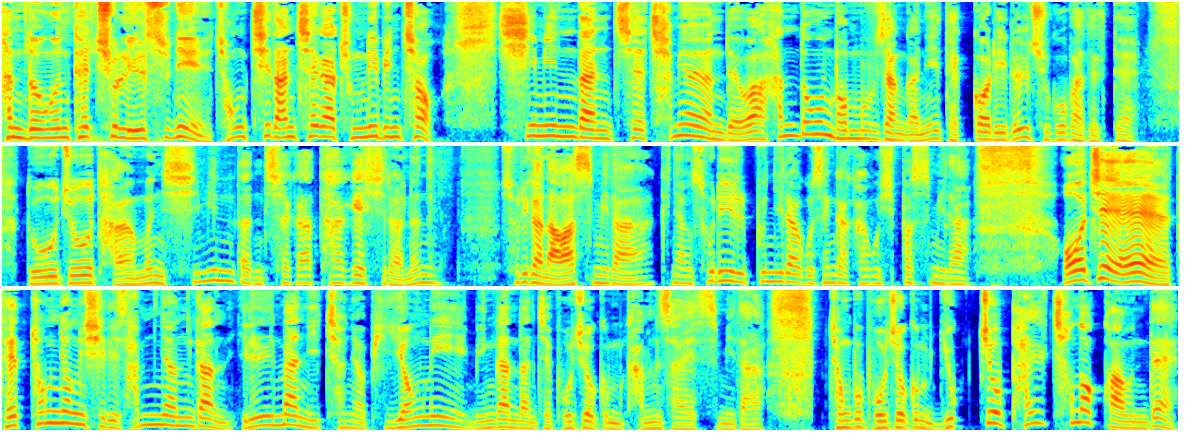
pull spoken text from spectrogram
한동훈 퇴출 1순위 정치 단체가 중립인 척 시민단체 참여연대와 한동훈 법무부 장관이 대거리를 주고받을 때 노조 다음은 시민단체가 타겟이라는 소리가 나왔습니다. 그냥 소리일 뿐이라고 생각하고 싶었습니다. 어제 대통령실이 3년간 1만 2천여 비영리 민간단체 보조금 감사했습니다. 정부 보조금 6조 8천억 가운데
